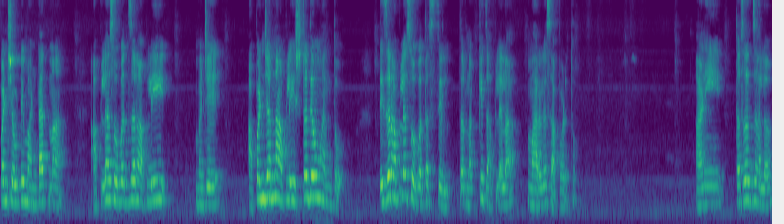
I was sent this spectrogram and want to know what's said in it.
पण शेवटी म्हणतात ना आपल्यासोबत जर आपली म्हणजे आपण ज्यांना आपले इष्टदेव मानतो ते जर आपल्यासोबत असतील तर नक्कीच आपल्याला मार्ग सापडतो. आणि तसंच झालं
